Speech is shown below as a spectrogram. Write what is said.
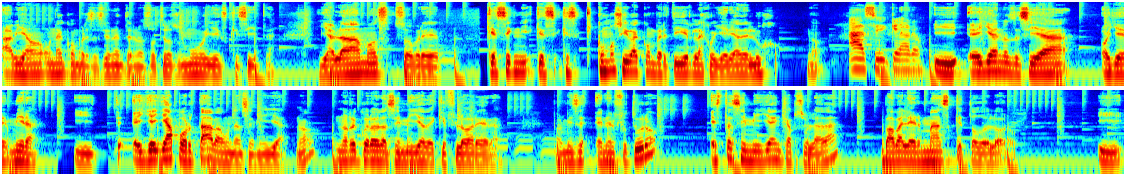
Había una conversación entre nosotros muy exquisita y hablábamos sobre qué, cómo se iba a convertir la joyería de lujo, ¿no? Ah, sí, claro. Y ella nos decía, oye, mira, y ella ya aportaba una semilla, ¿no? No recuerdo la semilla de qué flor era. Me dice, en el futuro, esta semilla encapsulada va a valer más que todo el oro. Y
